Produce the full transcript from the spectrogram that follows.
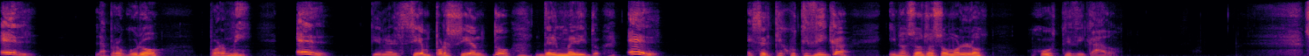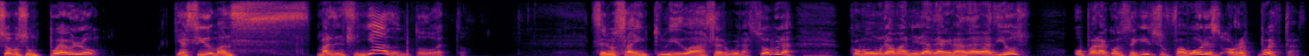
Él la procuró por mí. Él tiene el 100% del mérito. Él es el que justifica y nosotros somos los justificados. Somos un pueblo que ha sido mal enseñado en todo esto. Se nos ha instruido a hacer buenas obras como una manera de agradar a Dios o para conseguir sus favores o respuestas,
